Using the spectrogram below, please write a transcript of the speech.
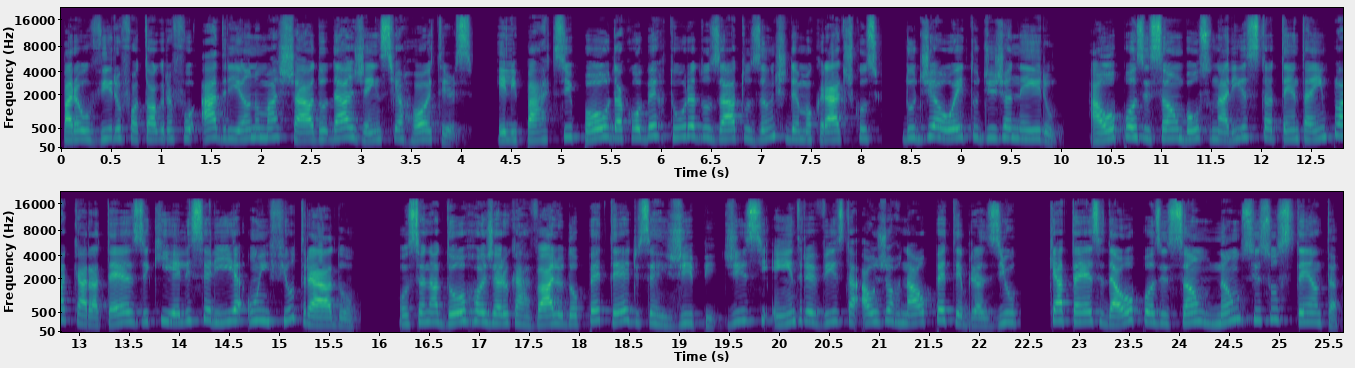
para ouvir o fotógrafo Adriano Machado, da agência Reuters. Ele participou da cobertura dos atos antidemocráticos do dia 8 de janeiro. A oposição bolsonarista tenta emplacar a tese que ele seria um infiltrado. O senador Rogério Carvalho, do PT de Sergipe, disse em entrevista ao jornal PT Brasil que a tese da oposição não se sustenta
